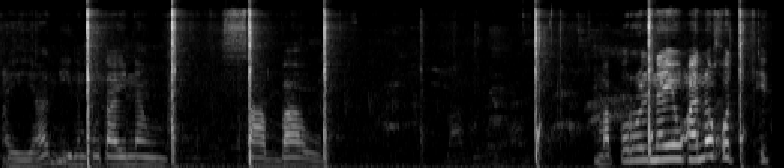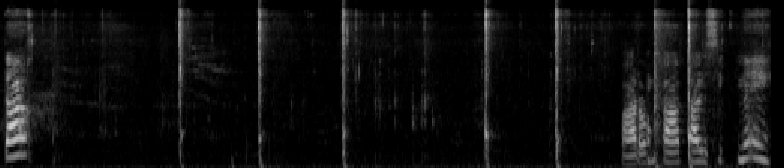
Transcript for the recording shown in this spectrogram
Ayan, inom po tayo ng sabaw. Mapurol na yung ano, itak. Parang tatalsik na eh.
